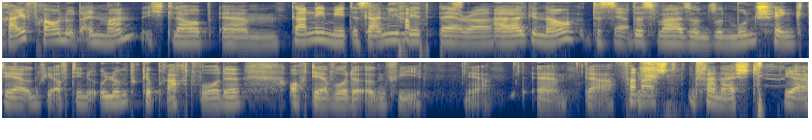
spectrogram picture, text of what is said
drei Frauen und ein Mann. Ich glaube, ähm, Ganymed ist ein Ganymed, Cupbearer. äh, genau, das, Ja. das war so, ein- so ein Mundschenk, der irgendwie auf den Olymp gebracht wurde. Auch der wurde irgendwie, ja, äh, da Vernascht. vernascht, ja.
